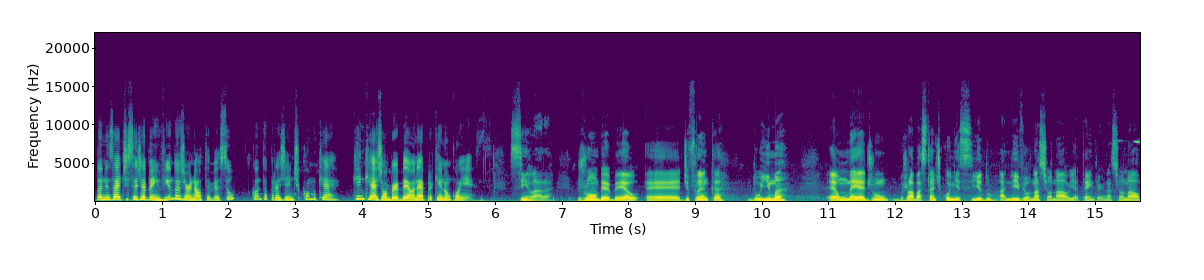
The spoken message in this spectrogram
Donizete, seja bem-vindo ao Jornal TV Sul. Conta para a gente como que é, quem que é João Berbel, né, para quem não conhece. Sim, Lara. João Berbel é de Franca, do IMA, é um médium já bastante conhecido a nível nacional e até internacional.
